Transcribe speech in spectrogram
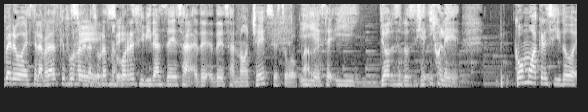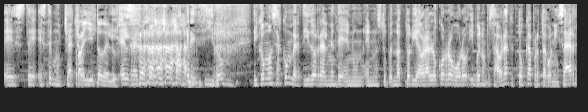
Pero este, la verdad es que fue una de las obras sí. mejor recibidas de esa, de, de esa noche. Sí, estuvo y padre. este, y yo desde entonces dije, híjole. ¿Cómo ha crecido este, este muchacho? Rayito de luz. El rayito de luz, cómo ha crecido y cómo se ha convertido realmente en un, en un estupendo actor. Y ahora lo corroboro. Y bueno, pues ahora te toca protagonizar.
